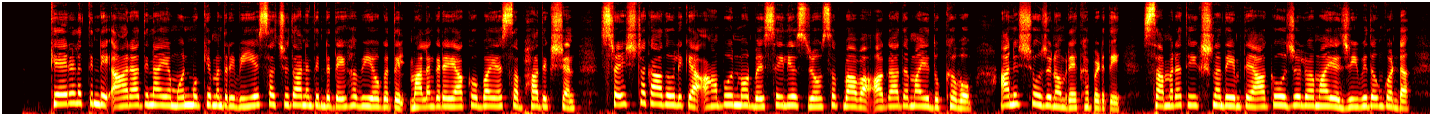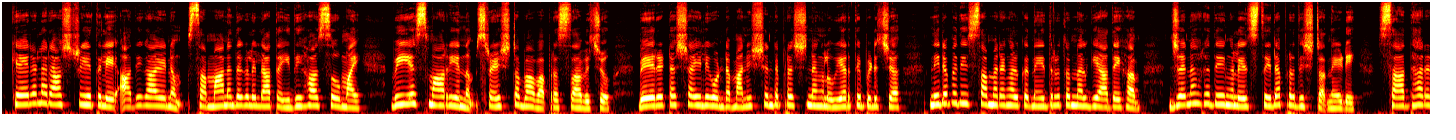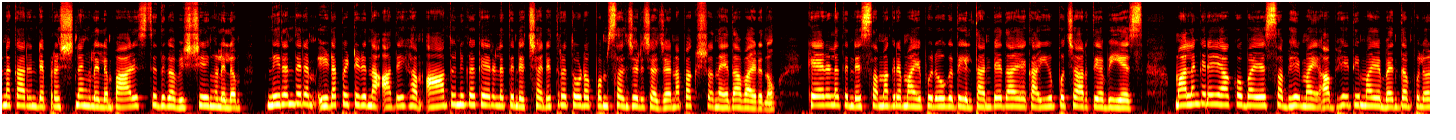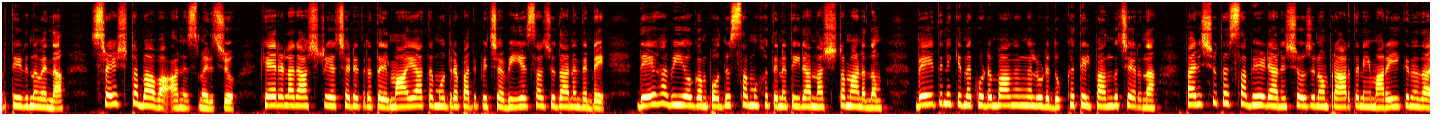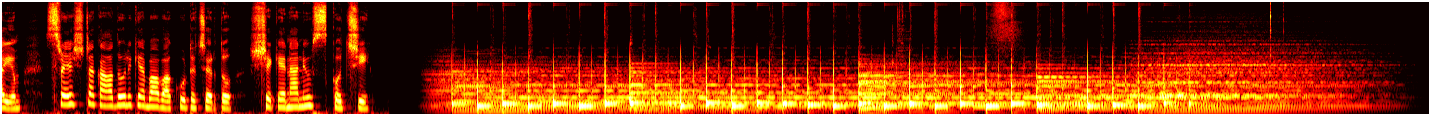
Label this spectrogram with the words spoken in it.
കേരളത്തിന്റെ ആരാധനായ മുൻ മുഖ്യമന്ത്രി വി എസ് അച്യുതാനന്ദന്റെ ദേഹവിയോഗത്തിൽ മലങ്കര യാക്കോബായ സഭാധ്യക്ഷൻ ശ്രേഷ്ഠ കാതോലിക്ക ആബൂൻമോർ ബെസേലിയസ് ജോസഫ് ബാവ അഗാധമായ ദുഃഖവും അനുശോചനവും രേഖപ്പെടുത്തി. സമരതീക്ഷ്ണതയും ത്യാഗോജ്വലമായ ജീവിതവും കൊണ്ട് കേരള രാഷ്ട്രീയത്തിലെ അതികായനും സമാനതകളില്ലാത്ത ഇതിഹാസവുമായി വി എസ് മാറിയെന്നും ശ്രേഷ്ഠ ബാവ പ്രസ്താവിച്ചു. വേറിട്ട ശൈലി കൊണ്ട് മനുഷ്യന്റെ പ്രശ്നങ്ങൾ ഉയർത്തിപ്പിടിച്ച് നിരവധി സമരങ്ങൾക്ക് നേതൃത്വം നൽകിയ അദ്ദേഹം ജനഹൃദയങ്ങളിൽ സ്ഥിരപ്രതിഷ്ഠ നേടി. സാധാരണക്കാരന്റെ പ്രശ്നങ്ങളിലും പാരിസ്ഥിതിക വിഷയങ്ങളിലും നിരന്തരം ഇടപെട്ടിരുന്ന അദ്ദേഹം ആധുനിക കേരളത്തിന്റെ ചരിത്രത്തോടൊപ്പം സഞ്ചരിച്ച ജനപക്ഷ നേതാവായിരുന്നു. കേരളത്തിന്റെ സമഗ്രമായ പുരോഗതിയിൽ തന്റേതായ കയ്യൊപ്പ് ചാർത്തിയ വി എസ് മലങ്കര യാക്കോബായ സഭയുമായി അഭേദ്യമായ ബന്ധം പുലർത്തിയിരുന്നുവെന്ന് ശ്രേഷ്ഠഭാവ അനുസ്മരിച്ചു. കേരള രാഷ്ട്രീയ ചരിത്രത്തിൽ മായാത്ത മുദ്ര പതിപ്പിച്ച വി എസ് അച്യുതാനന്ദന്റെ ദേഹവിയോഗം പൊതുസമൂഹത്തിന് തീരാ നഷ്ടമാണെന്നും വേദനിക്കുന്ന കുടുംബാംഗങ്ങളുടെ ദുഃഖത്തിൽ പങ്കുചേർന്ന് പരിശുദ്ധ സഭയുടെ അനുശോചനവും പ്രാർത്ഥനയും അറിയിക്കുന്നതായും ശ്രേഷ്ഠ കാതോലിക്ക ബാബ കൂട്ടിച്ചേർത്തു. ഷെക്കേന ന്യൂസ് తీసుకొచ్చి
